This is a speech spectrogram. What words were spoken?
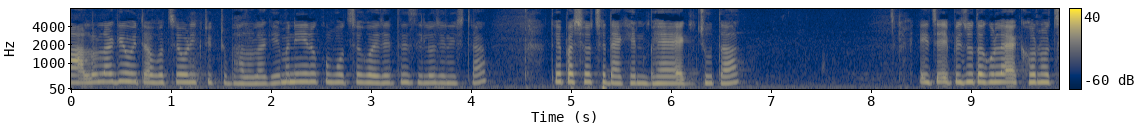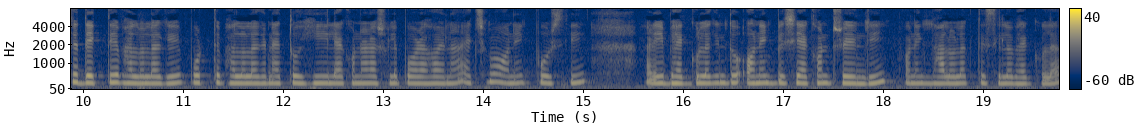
ভালো লাগে, ওইটা হচ্ছে ওর একটু একটু ভালো লাগে। মানে এরকম হচ্ছে হয়ে যেতেছিল জিনিসটা। তো এ পাশে হচ্ছে দেখেন ব্যাগ, জুতা। এই যে এই জুতাগুলো এখন হচ্ছে দেখতে ভালো লাগে পরতে ভালো লাগে না, এত হিল এখন আর আসলে পরা হয় না। একসময় অনেক পরছি আর এই ব্যাগগুলো কিন্তু অনেক বেশি এখন ট্রেন্ডি অনেক ভালো লাগতেছিল ব্যাগগুলা।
